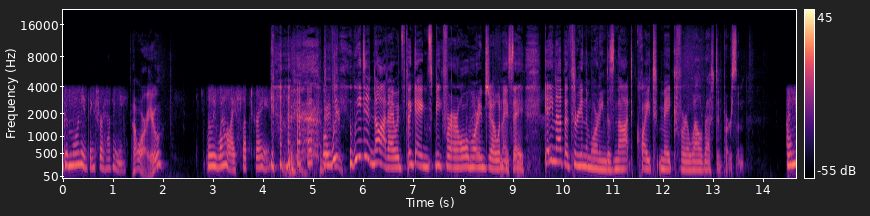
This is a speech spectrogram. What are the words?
Good morning. Thanks for having me. How are you? Really well. I slept great. well, we we did not. I would think I can speak for our whole morning show when I say getting up at three in the morning does not quite make for a well rested person. I'm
